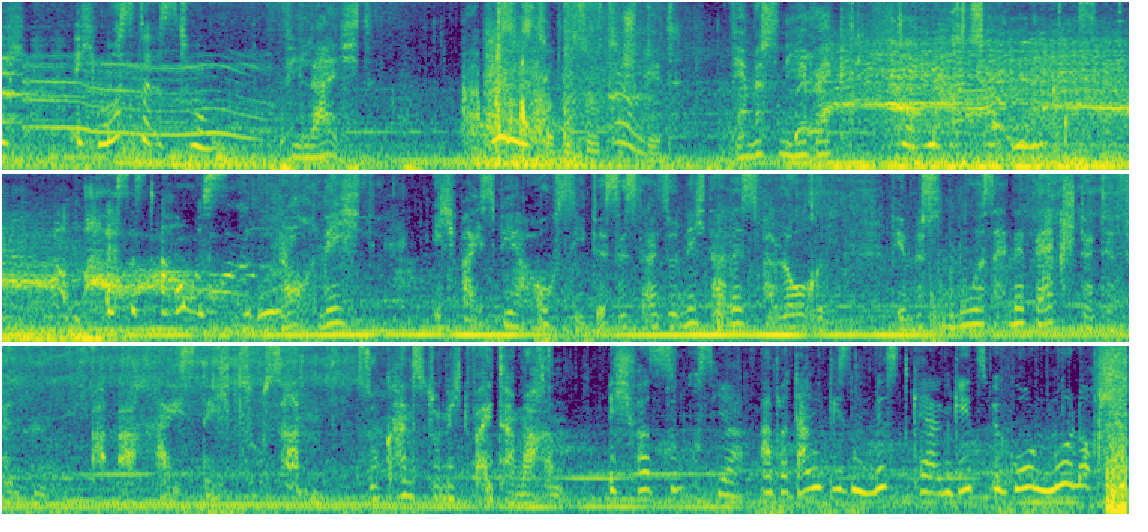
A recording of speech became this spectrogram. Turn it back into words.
Ich, ich musste es tun. Vielleicht. Aber es ist sowieso zu spät. Wir müssen hier weg. Der Nachtschatten, Lukas. Es ist aus. Noch nicht. Ich weiß, wie er aussieht. Es ist also nicht alles verloren. Wir müssen nur seine Werkstätte finden. Aber reiß dich zusammen. So kannst du nicht weitermachen. Ich versuch's ja, aber dank diesen Mistkerlen geht's Hugo nur noch schlechter.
